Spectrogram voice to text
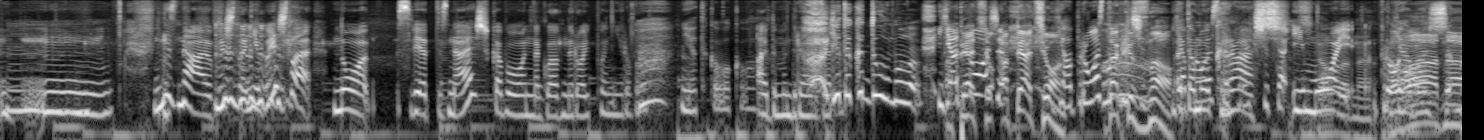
Не знаю, вышло, не вышло, но Свет, ты знаешь, кого он на главную роль планировал? Нет, кого-кого. Адама Драйвера. Я так и думала. Я опять, тоже. он- опять он. Я просто... Так и знал. Я Это мой просто краш. прочита- И мой. Да Я ладно. просто-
